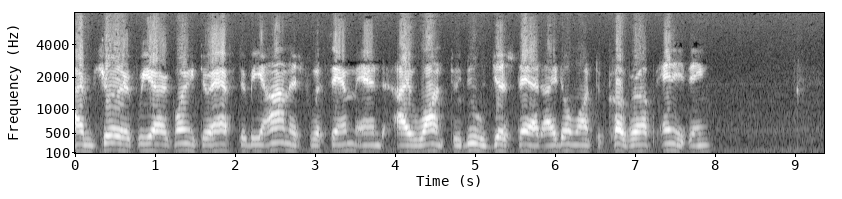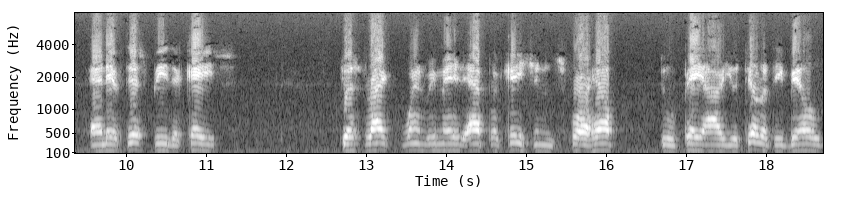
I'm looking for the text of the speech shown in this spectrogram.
I'm sure if we are going to have to be honest with them, and I want to do just that, I don't want to cover up anything. And if this be the case, just like when we made applications for help to pay our utility bills,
